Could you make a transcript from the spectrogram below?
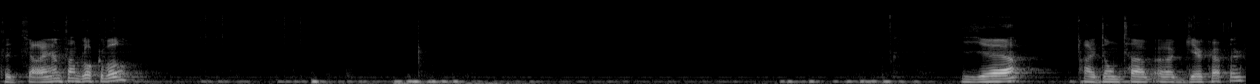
the giant unblockable. Yeah, I don't have a gear crafter.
